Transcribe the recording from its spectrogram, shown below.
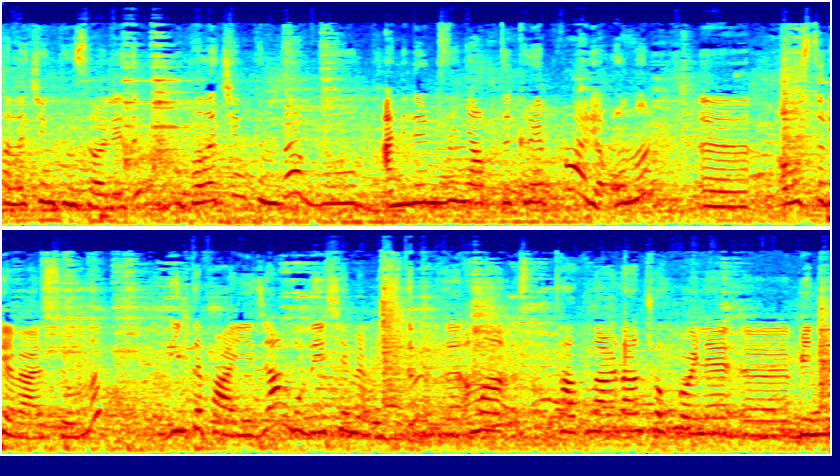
palaçinkın söyledim. Bu palaçinkın da bu annelerimizin yaptığı krep var ya onun e, Avusturya versiyonu. İlk defa yiyeceğim. Burada hiç yememiştim. E, ama tatlılardan çok böyle e, beni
